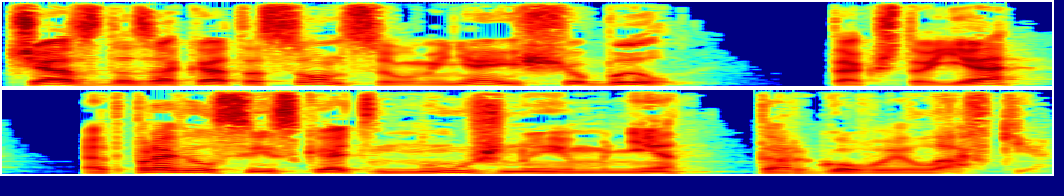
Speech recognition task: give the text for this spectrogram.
Час до заката солнца у меня еще был, так что я отправился искать нужные мне торговые лавки.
